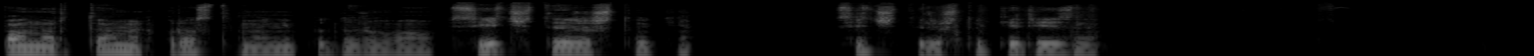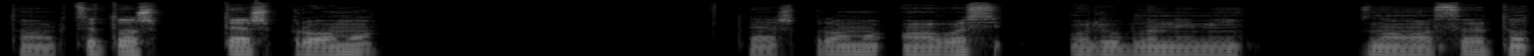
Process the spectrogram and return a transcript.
пан Артем їх просто мені подарував. Всі 4 штуки. Всі 4 штуки різні. Так, це теж, теж промо. Теж промо. А ось улюблений мій з нового сету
